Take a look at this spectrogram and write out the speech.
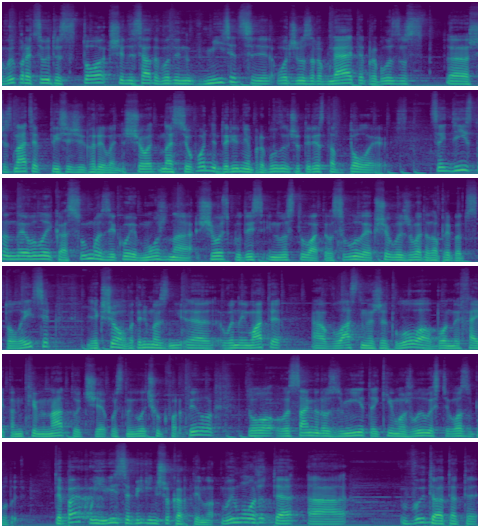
Ви працюєте 160 годин в місяць, отже, заробляєте приблизно е, 16 тисяч гривень, що на сьогодні дорівнює приблизно 400 доларів. Це дійсно невелика сума, з якої можна щось кудись інвестувати, особливо якщо ви живете, наприклад, в столиці, якщо вам потрібно е, винаймати е, власне житло або нехай там кімнату чи якусь невеличку квартиру, то ви самі розумієте, які можливості у вас будуть. Тепер уявіть собі іншу картину. Ви можете е, витратити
